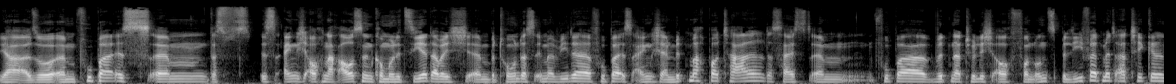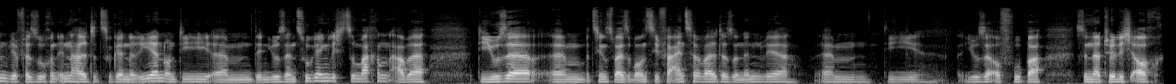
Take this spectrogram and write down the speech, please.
ja, also ähm, FUPA ist, ähm, das ist eigentlich auch nach außen kommuniziert, aber ich ähm, betone das immer wieder. FUPA ist eigentlich ein Mitmachportal. Das heißt, ähm, FUPA wird natürlich auch von uns beliefert mit Artikeln. Wir versuchen Inhalte zu generieren und die ähm, den Usern zugänglich zu machen, aber die User, ähm, beziehungsweise bei uns die Vereinsverwalter, so nennen wir ähm, die User auf FUPA, sind natürlich auch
